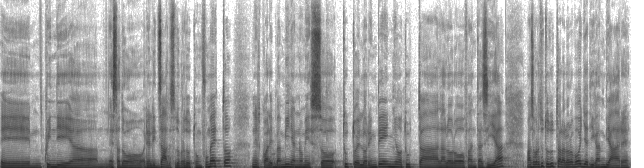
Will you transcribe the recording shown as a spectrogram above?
E quindi eh, è stato realizzato, è stato prodotto un fumetto nel quale i bambini hanno messo tutto il loro impegno, tutta la loro fantasia, ma soprattutto tutta la loro voglia di cambiare,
